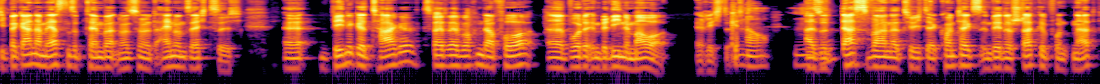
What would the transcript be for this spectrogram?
Die begann am 1. September 1961. Äh, wenige Tage, zwei, drei Wochen davor, äh, wurde in Berlin eine Mauer errichtet. Genau. Mhm. Also das war natürlich der Kontext, in dem das stattgefunden hat.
